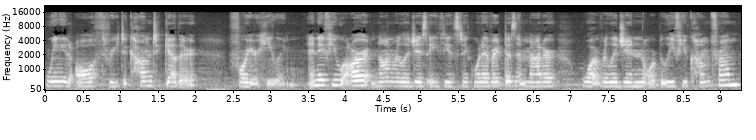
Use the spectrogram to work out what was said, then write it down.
We need all three to come together for your healing. And if you are non-religious, atheistic, whatever, it doesn't matter what religion or belief you come from.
